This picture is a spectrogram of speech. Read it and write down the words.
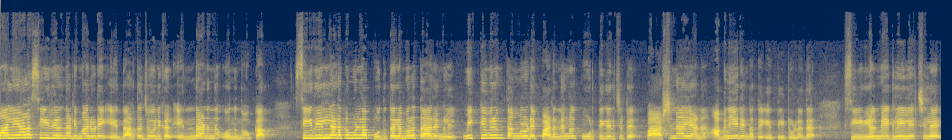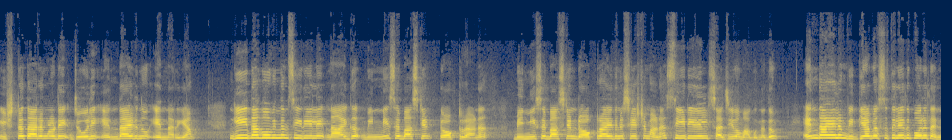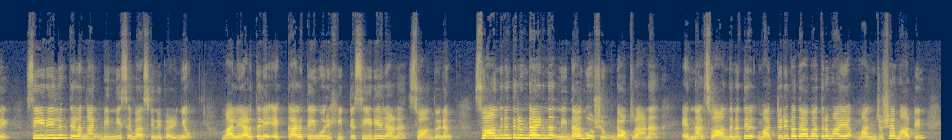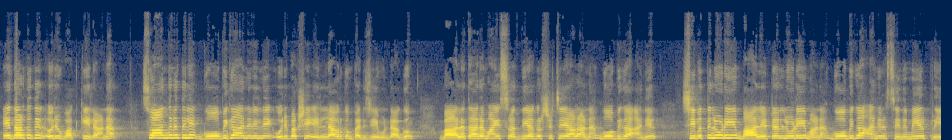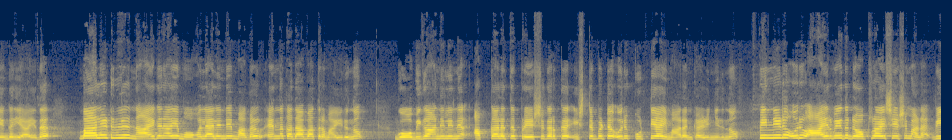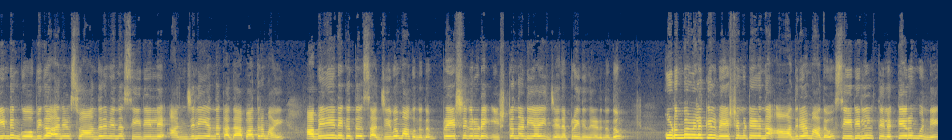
മലയാള serial നടിമാരുടെ യഥാർത്ഥ ജോലികൾ എന്താണെന്ന് ഒന്ന് നോക്കാം. സീരിയലിലടക്കമുള്ള പുതുതലമുറ താരങ്ങളിൽ മിക്കവരും തങ്ങളുടെ പഠനങ്ങൾ പൂർത്തീകരിച്ചിട്ട് പാഷനായാണ് അഭിനയ രംഗത്ത് എത്തിയിട്ടുള്ളത്. സീരിയൽ മേഖലയിലെ ചില ഇഷ്ട താരങ്ങളുടെ ജോലി എന്തായിരുന്നു എന്നറിയാം. ഗീതാ ഗോവിന്ദം സീരിയലിലെ നായിക ബിന്നി സെബാസ്റ്റ്യൻ ഡോക്ടറാണ്. ബിന്നി സെബാസ്റ്റ്യൻ ഡോക്ടറായതിനു ശേഷമാണ് സീരിയലിൽ സജീവമാകുന്നതും. എന്തായാലും വിദ്യാഭ്യാസത്തിലേതുപോലെ തന്നെ സീരിയലിലും തിളങ്ങാൻ ബിന്നി സെബാസ്റ്റിന് കഴിഞ്ഞു. മലയാളത്തിലെ എക്കാലത്തെയും ഒരു ഹിറ്റ് സീരിയലാണ് സ്വാന്തനം. സ്വാന്തനത്തിലുണ്ടായിരുന്ന നിതാ ഘോഷും ഡോക്ടറാണ്. എന്നാൽ സ്വാന്തനത്തിൽ മറ്റൊരു കഥാപാത്രമായ മഞ്ജുഷ മാർട്ടിൻ യഥാർത്ഥത്തിൽ ഒരു വക്കീലാണ്. സ്വാതന്ത്ര്യത്തിലെ ഗോപിക അനിലിനെ ഒരുപക്ഷെ എല്ലാവർക്കും പരിചയമുണ്ടാകും. ബാലതാരമായി ശ്രദ്ധയാകർഷിച്ചയാളാണ് ഗോപിക അനിൽ. ശിവത്തിലൂടെയും ബാലേട്ടനിലൂടെയുമാണ് ഗോപിക അനിൽ സിനിമയിൽ പ്രിയങ്കരിയായത്. ബാലേട്ടനിൽ നായകനായ മോഹൻലാലിന്റെ മകൾ എന്ന കഥാപാത്രമായിരുന്നു. ഗോപിക അനിലിന് അക്കാലത്ത് പ്രേക്ഷകർക്ക് ഇഷ്ടപ്പെട്ട ഒരു കുട്ടിയായി മാറാൻ കഴിഞ്ഞിരുന്നു. പിന്നീട് ഒരു ആയുർവേദ ഡോക്ടറായ ശേഷമാണ് വീണ്ടും ഗോപിക അനിൽ സ്വാന്തനം എന്ന സീരിയലിലെ അഞ്ജലി എന്ന കഥാപാത്രമായി അഭിനയ രംഗത്ത് സജീവമാകുന്നതും പ്രേക്ഷകരുടെ ഇഷ്ടനടിയായി ജനപ്രീതി നേടുന്നതും. കുടുംബവിളക്കിൽ വേഷമിട്ടിരുന്ന ആതിര മാധവ് സീരിയലിൽ തിലക്കേറും മുന്നേ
